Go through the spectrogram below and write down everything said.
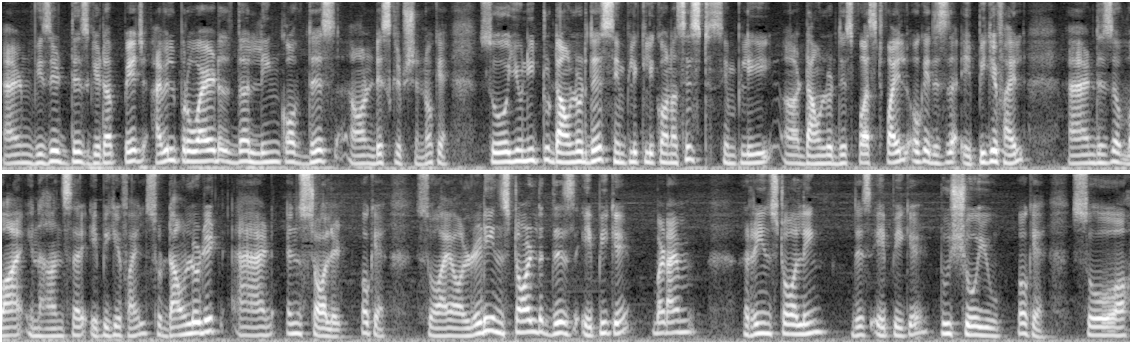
and visit this github page. I will provide the link of this on description okay? So you need to download this. Simply click on assist. Simply uh, download this first file. Okay this is a apk file and this is a why enhancer apk file. So download it and install it okay? So i already installed this apk but i'm reinstalling this apk to show you okay? So uh,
